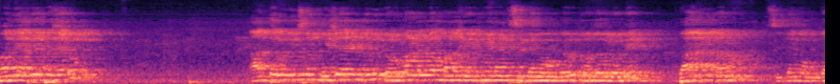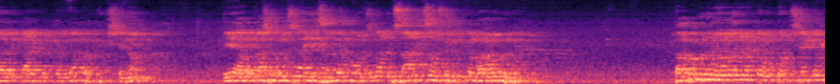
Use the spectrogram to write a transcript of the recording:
మరి అదే ప్రజలు అంత గురించిన మెజారిటీ బ్రహ్మాండంగా మనం గెలిపేయడానికి సిద్ధంగా ఉంటారు. తొందరలోనే దానికి మనం సిద్ధంగా ఉండాలి. కార్యకర్తలుగా ప్రతి క్షణం ఏ అవకాశం వచ్చినా ఏ సందర్భం వచ్చినా అటు స్థానిక సంస్థలు ఇంకా బాగుంటుంది తప్పకుండా ఎవరికంటే ఉంటాం శేఖర్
